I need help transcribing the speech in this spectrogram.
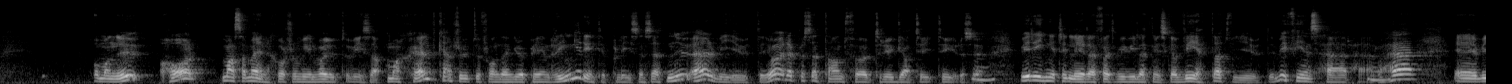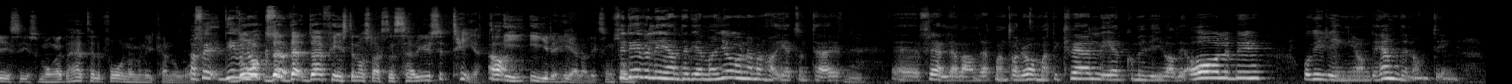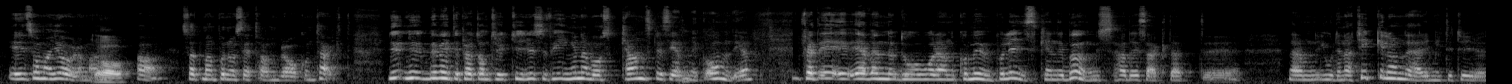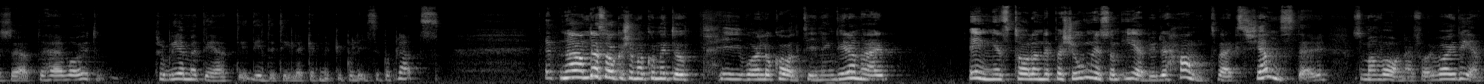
om man nu har massa människor som vill vara ute och visa, man själv kanske utifrån den gruppen ringer in till polisen och säger att nu är vi ute, jag är representant för Trygga Ty- Tyresö. Mm. Vi ringer till er därför att vi vill att ni ska veta att vi är ute. Vi finns här, här och här. Eh, vi ser så många, det här telefonnummer ni kan nå Mm. Ja, oss. för det är väl Då, också- där, finns det någon slags en seriositet Ja. i, i det hela. Liksom, För som- det är väl egentligen det man gör när man har ett sånt här Mm. eh, föräldravandra. Att man talar om att ikväll är, kommer vi vara vid Alby och vi ringer om det händer någonting. Är det så man gör? Om man, Ja så att man på något sätt har en bra kontakt. Nu, nu behöver vi inte prata om Tryggt Tyresö för ingen av oss kan speciellt mycket om det. För att eh, även då vår kommunpolis Kenny Bungs hade sagt att eh, när de gjorde en artikel om det här i Mitt i Tyresö att det här var ju ett, problemet är att det inte är tillräckligt mycket poliser på plats. Några andra saker som har kommit upp i vår lokaltidning det är de här engelsktalande personer som erbjuder hantverkstjänster som man varnar för. Vad är det?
